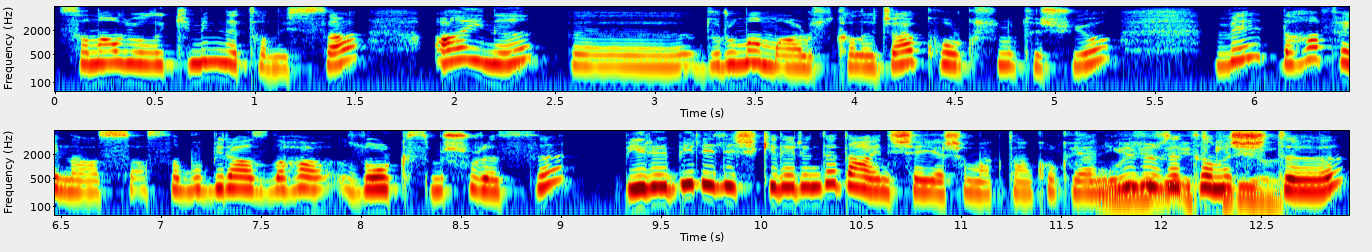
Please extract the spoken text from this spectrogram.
sanal yola kiminle tanışsa aynı e, duruma maruz kalacağı korkusunu taşıyor. Ve daha fenası aslında bu biraz daha zor kısmı şurası birebir ilişkilerinde de aynı şey yaşamaktan korkuyor. Yani o yüz yüze tanıştığı,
